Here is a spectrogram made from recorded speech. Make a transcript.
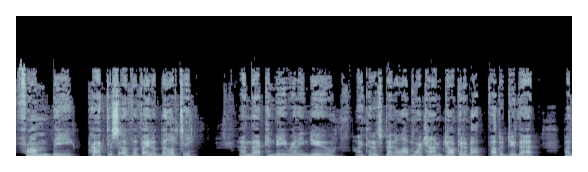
from the practice of availability. And that can be really new. I could have spent a lot more time talking about how to do that, but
